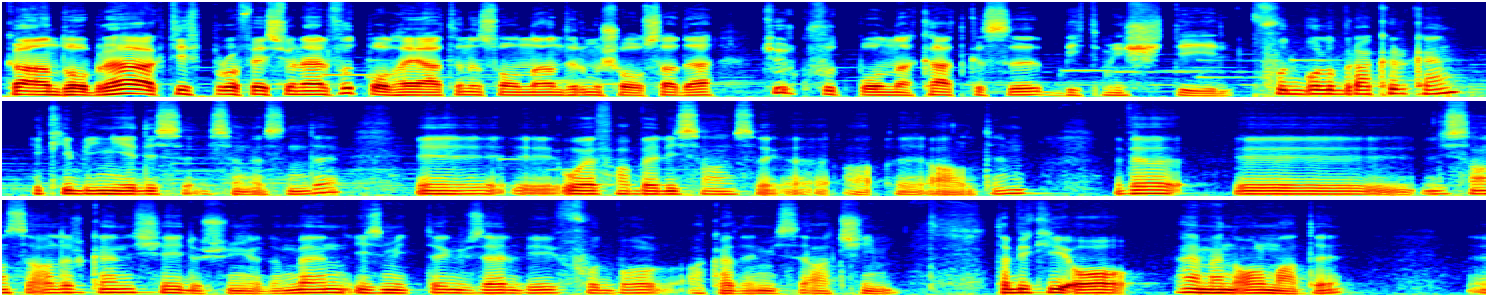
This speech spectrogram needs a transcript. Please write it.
Kaan Dobra aktif profesyonel futbol hayatını sonlandırmış olsa da Türk futboluna katkısı bitmiş değil. Futbolu bırakırken 2007 se- senesinde e, e, UEFA B lisansı e, e, aldım ve e, lisansı alırken şey düşünüyordum. Ben İzmit'te güzel bir futbol akademisi açayım. Tabii ki o hemen olmadı. E,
